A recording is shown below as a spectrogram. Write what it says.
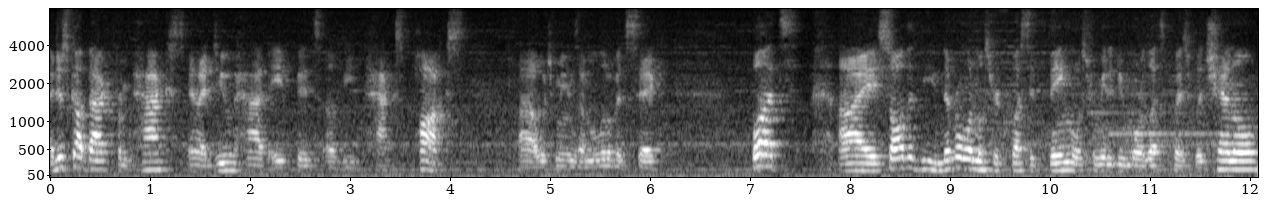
I just got back from PAX, and I do have a bit of the PAX Pox, uh, which means I'm a little bit sick. But I saw that the number one most requested thing was for me to do more Let's Plays for the channel,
